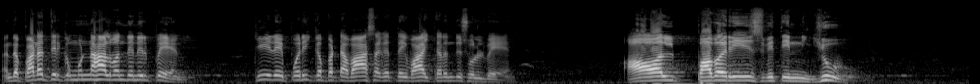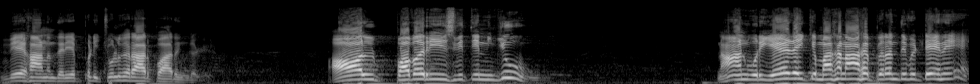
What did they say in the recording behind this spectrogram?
அந்த படத்திற்கு முன்னால் வந்து நிற்பேன். கீழே பொறிக்கப்பட்ட வாசகத்தை வாய் திறந்து சொல்வேன். All power is within you Vivekananda எப்படி சொல்கிறார் பாருங்கள். All power is within you நான் ஒரு ஏழைக்கு மகனாக பிறந்து விட்டேனே.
